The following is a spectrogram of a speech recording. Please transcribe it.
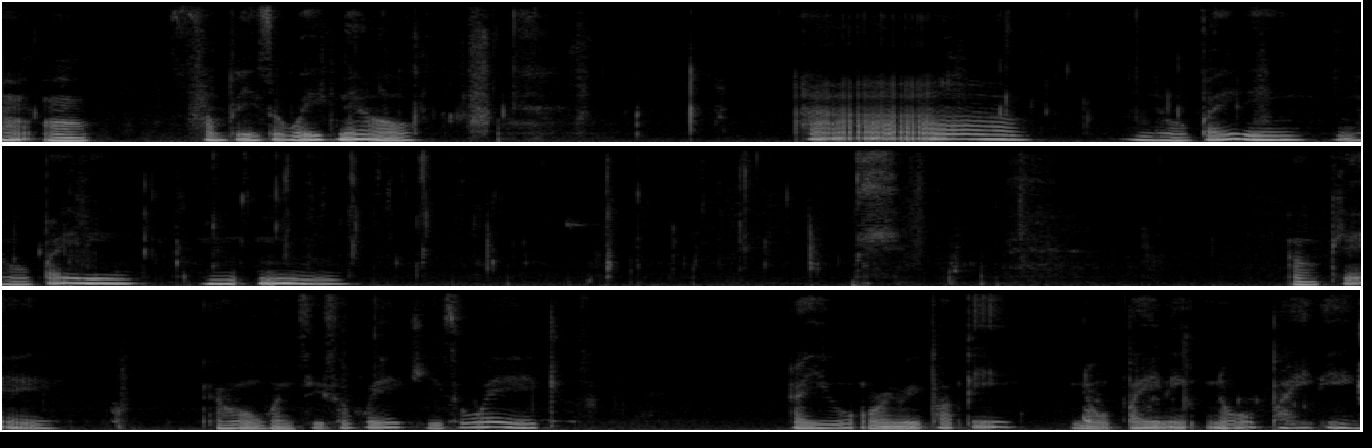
uh oh. Somebody's awake now. Ah. No biting. Oh, no biting. Mm-mm. Okay. Oh, once he's awake, he's awake. Are you ornery puppy? No biting. No biting.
